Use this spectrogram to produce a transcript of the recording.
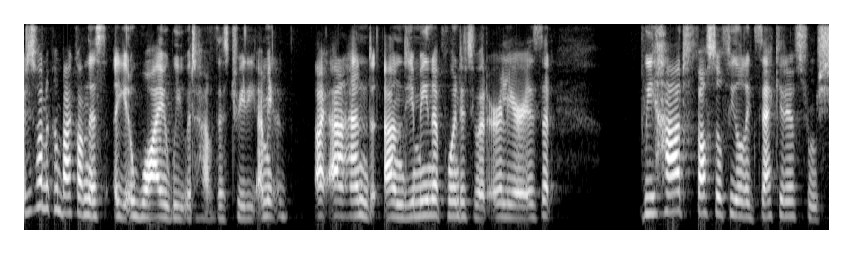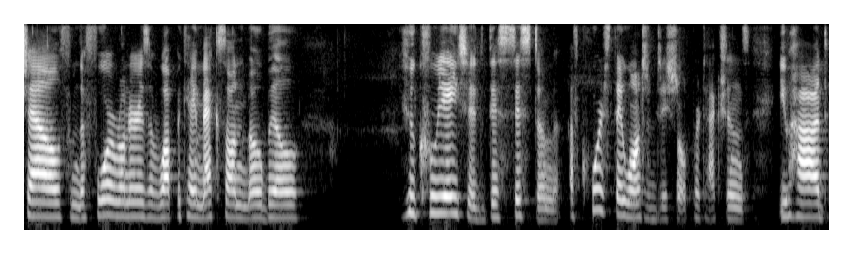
I just want to come back on this, uh, you know, why we would have this treaty. I mean, I, and, and Yamina pointed to it earlier, is that we had fossil fuel executives from Shell, from the forerunners of what became ExxonMobil, who created this system. Of course, they wanted additional protections. You had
